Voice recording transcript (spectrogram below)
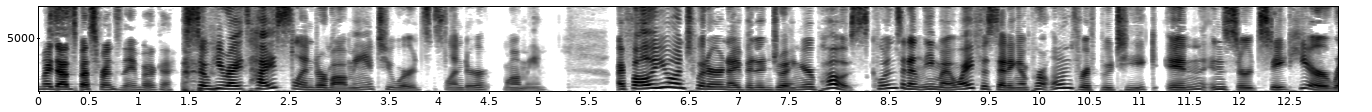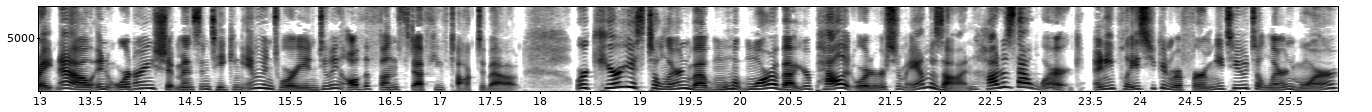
My dad's best friend's name, but okay. So he writes, Hi, Slender Mommy. Two words, Slender Mommy. I follow you on Twitter and I've been enjoying your posts. Coincidentally, my wife is setting up her own thrift boutique in insert state here right now and ordering shipments and taking inventory and doing all the fun stuff you've talked about. We're curious to learn about mo- more about your pallet orders from Amazon. How does that work? Any place you can refer me to to learn more?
